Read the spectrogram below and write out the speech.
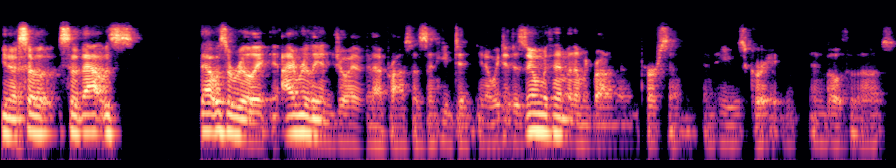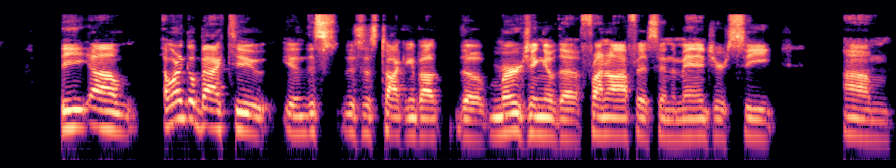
you know, so so that was that was a really I really enjoyed that process. And he did, you know, we did a Zoom with him and then we brought him in person and he was great in both of those. The um I want to go back to you know, this this is talking about the merging of the front office and the manager seat. Um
